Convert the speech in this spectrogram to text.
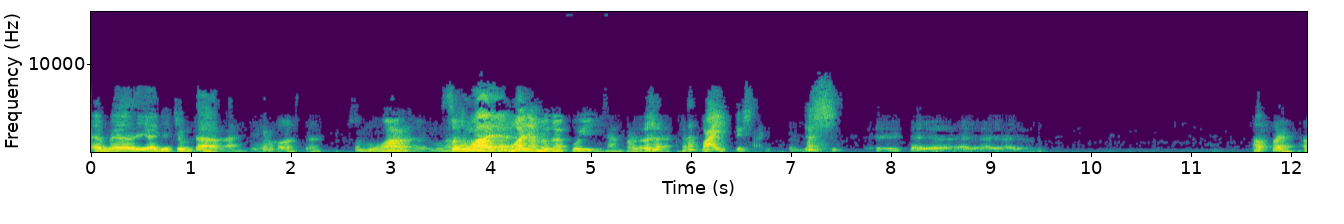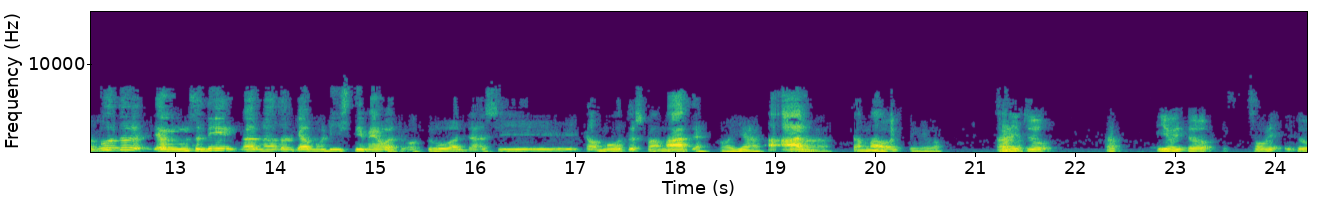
Emily aja cium tangan bikin poster. Semua mengakui- Semuanya? semuanya mengakui Sanpras adalah terbaik desain. Apa ya? aku tuh yang sedih karena nonton kamu di istimewa tuh waktu ada si kamu terus Mamat ya. Oh iya. Aan Ah, sama oh, istimewa. Nah itu ah, iya itu show itu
